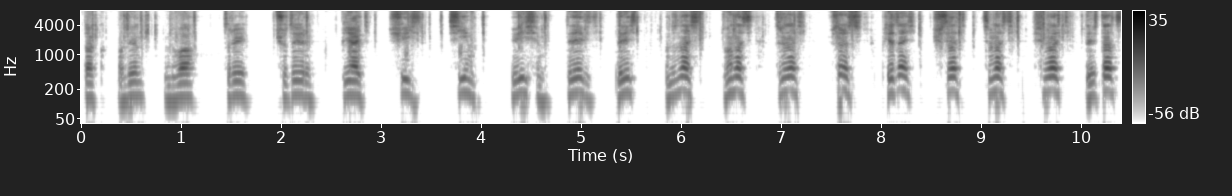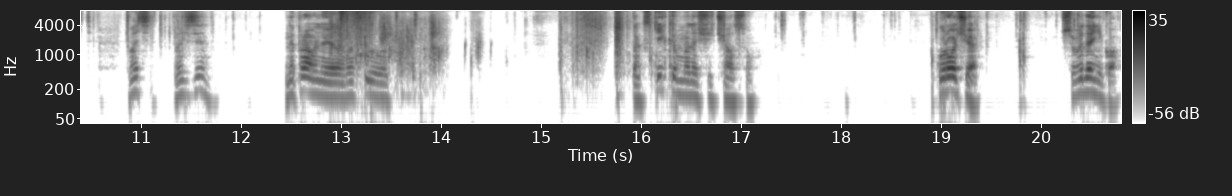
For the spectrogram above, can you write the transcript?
Так, один, два, три, чотири, п'ять, шість, сім, вісім, дев'ять, десять, одинадцять, дванадцять, тринадцять, чотирнадцять, п'ятнадцять, шістнадцять, сімнадцять, сімнадцять, дев'ятнадцять, двадцять, двадцять. Неправильно я рахую. Так, скільки в мене ще часу? Коротше, швиденько.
